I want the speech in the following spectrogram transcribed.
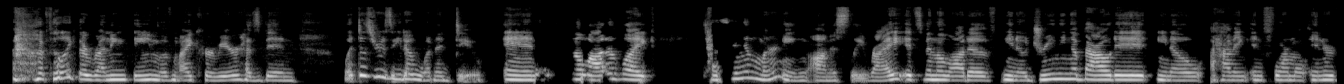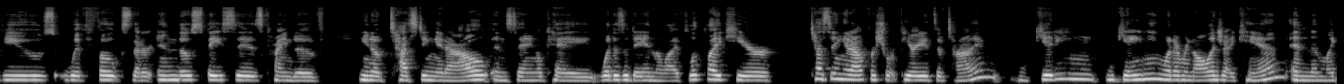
I feel like the running theme of my career has been, what does Rosita want to do? And a lot of like, testing and learning honestly right it's been a lot of you know dreaming about it you know having informal interviews with folks that are in those spaces kind of you know, testing it out and saying, okay, what does a day in the life look like here? Testing it out for short periods of time, getting, gaining whatever knowledge I can, and then like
